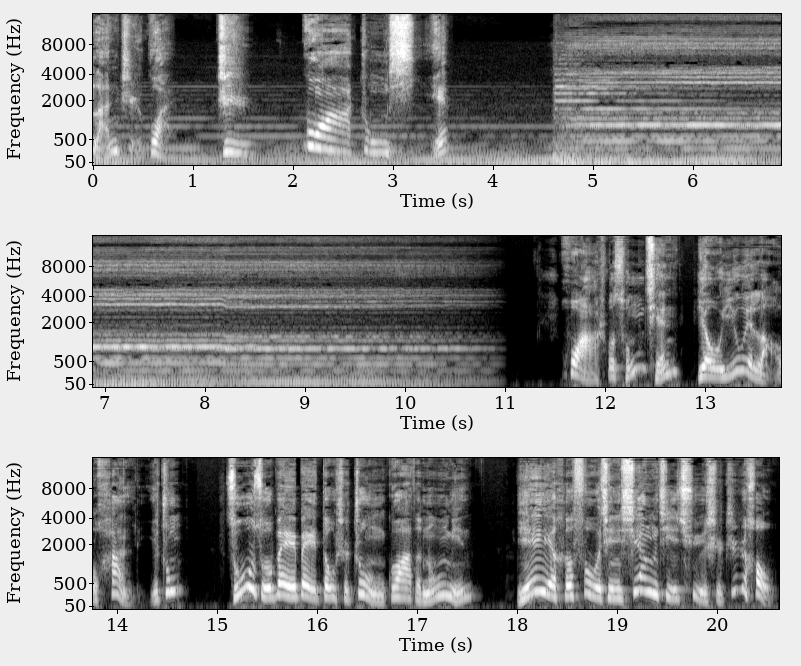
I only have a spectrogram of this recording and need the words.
蓝志怪之瓜中邪。话说从前有一位老汉李忠，祖祖辈辈都是种瓜的农民。爷爷和父亲相继去世之后，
